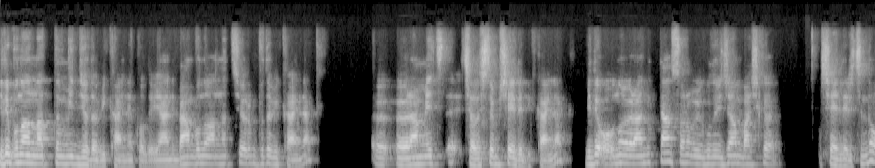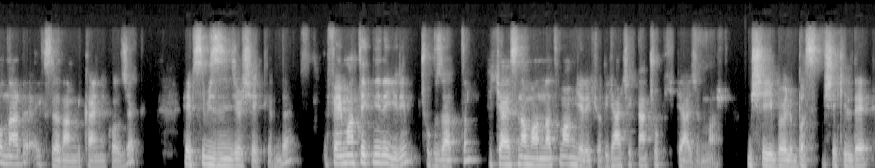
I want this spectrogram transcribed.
Bir de bunu anlattığım video da bir kaynak oluyor. Yani ben bunu anlatıyorum, bu da bir kaynak. Öğrenmeye çalıştığım şey de bir kaynak. Bir de onu öğrendikten sonra uygulayacağım başka şeyler için de onlar da ekstradan bir kaynak olacak. Hepsi bir zincir şeklinde. Feynman tekniğine gireyim. Çok uzattım. Hikayesini ama anlatmam gerekiyordu. Gerçekten çok ihtiyacım var. Bir şeyi böyle basit bir şekilde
